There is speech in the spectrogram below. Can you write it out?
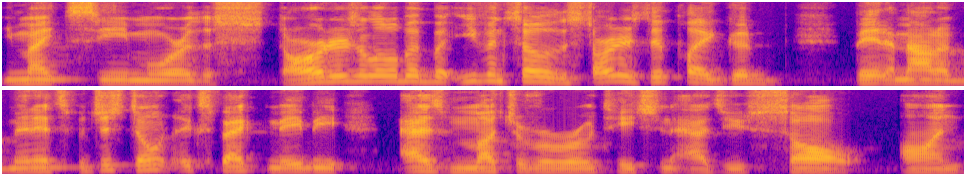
You might see more of the starters a little bit, but even so, the starters did play a good bit amount of minutes, but just don't expect maybe as much of a rotation as you saw on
